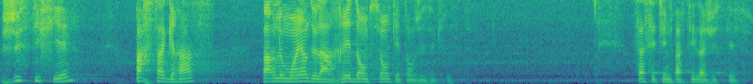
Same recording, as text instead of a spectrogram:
justifié par sa grâce, par le moyen de la rédemption qui est en Jésus-Christ. Ça, c'est une partie de la justice.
